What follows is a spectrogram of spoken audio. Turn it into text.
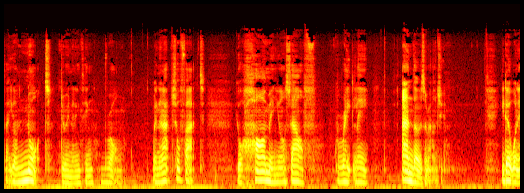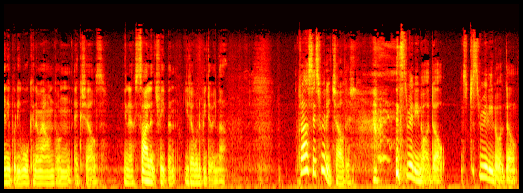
that you're not doing anything wrong when in actual fact, you're harming yourself greatly and those around you. You don't want anybody walking around on eggshells. You know, silent treatment. You don't want to be doing that. Plus, it's really childish. it's really not adult. It's just really not adult.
